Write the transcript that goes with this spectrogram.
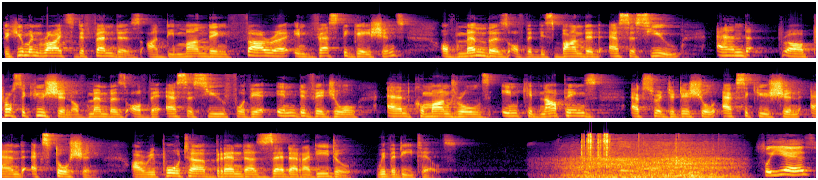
The human rights defenders are demanding thorough investigations of members of the disbanded SSU and uh, prosecution of members of the SSU for their individual and command roles in kidnappings, extrajudicial execution, and extortion. Our reporter Brenda Zeda Radido with the details. For years,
